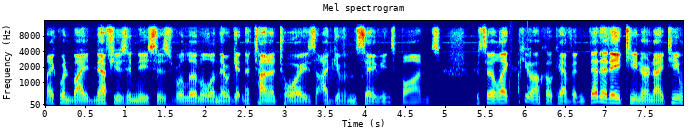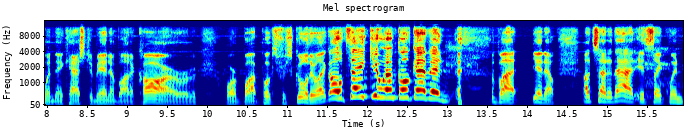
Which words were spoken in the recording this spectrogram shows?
like when my nephews and nieces were little and they were getting a ton of toys i'd give them savings bonds they're like, you, Uncle Kevin. Then at 18 or 19, when they cashed him in and bought a car or, or bought books for school, they were like, oh, thank you, Uncle Kevin. but, you know, outside of that, it's like when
